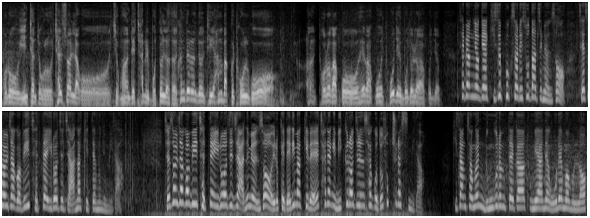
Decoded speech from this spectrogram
도로 인천 쪽으로 철수하려고 지금 하는데 차를 못 돌려서 흔들흔들 뒤에 한 바퀴 돌고 돌아갖고 해갖고 도저히 못 올라갖고 이제 새벽녘에 기습 폭설이 쏟아지면서 제설 작업이 제때 이루어지지 않았기 때문입니다. 제설 작업이 제때 이루어지지 않으면서 이렇게 내리막길에 차량이 미끄러지는 사고도 속출했습니다. 기상청은 눈구름대가 동해안에 오래 머물러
